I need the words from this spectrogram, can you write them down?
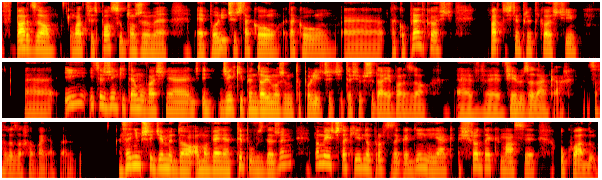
w bardzo łatwy sposób możemy e, policzyć taką, taką, e, taką prędkość, wartość tej prędkości i, i też dzięki temu właśnie, dzięki pędowi możemy to policzyć i to się przydaje bardzo w wielu zadankach, zasada zachowania pędu. Zanim przejdziemy do omawiania typów zderzeń, mamy jeszcze takie jedno proste zagadnienie jak środek masy układu.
